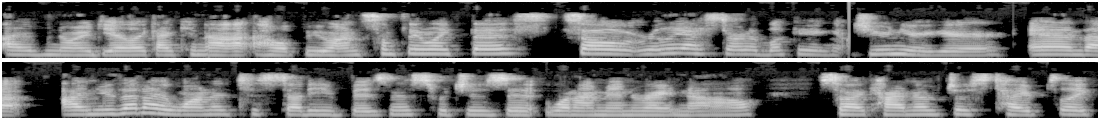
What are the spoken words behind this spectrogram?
I have no idea like I cannot help you on something like this. So really I started looking junior year and uh, I knew that I wanted to study business which is what I'm in right now. So I kind of just typed like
